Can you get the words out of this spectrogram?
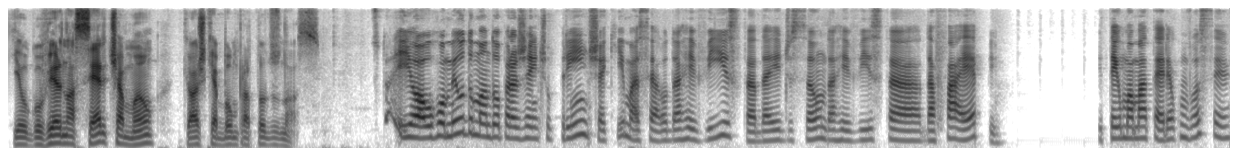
que o governo acerte a mão, que eu acho que é bom para todos nós. Isso aí, ó. O Romildo mandou pra gente o print aqui, Marcelo, da revista, da edição da revista da FAEP. E tem uma matéria com você.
